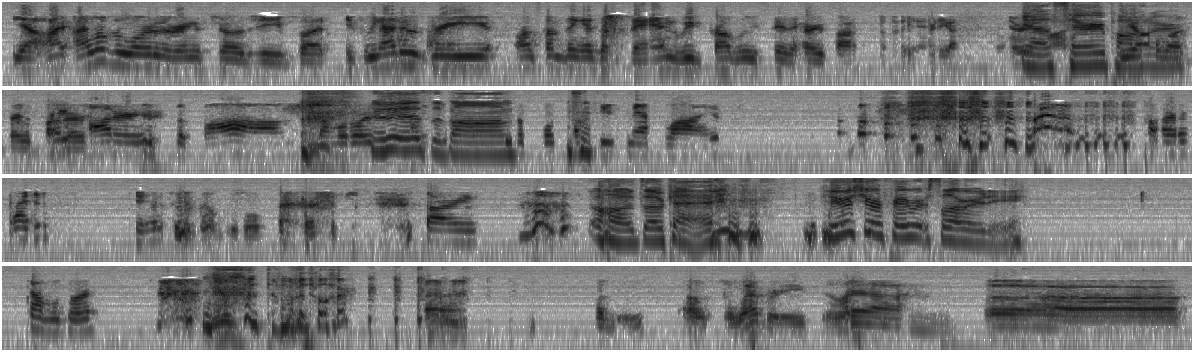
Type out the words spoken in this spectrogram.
Yeah, I, I love the Lord of the Rings trilogy, but if we had to agree on something as a band, we'd probably say the Harry Potter. trilogy. yes, Harry We all Potter. Harry Potter. Harry Potter is the bomb. Dumbledore's It is the bomb. the funkiest man alive. Sorry, I just I feel comfortable. sorry. Oh, it's okay. Who's your favorite celebrity? Dumbledore. Dumbledore. Oh, celebrity. Yeah. Hmm. Uh,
